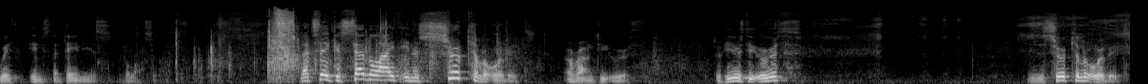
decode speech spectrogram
with instantaneous velocity. Let's take a satellite in a circular orbit around the Earth. So here's the Earth. It's a circular orbit.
